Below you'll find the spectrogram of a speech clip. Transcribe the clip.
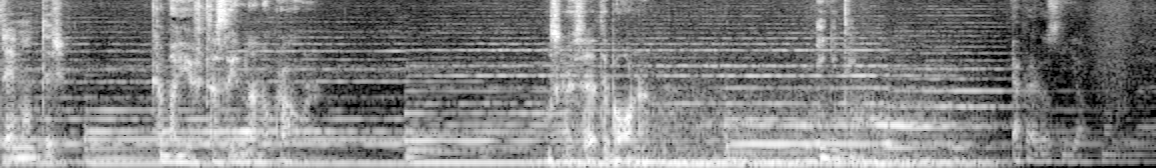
Tre måneder. Kan man gifte seg innen operasjon? Hva skal vi si til barnet? Ingenting. Jeg pleier å si at man eh,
